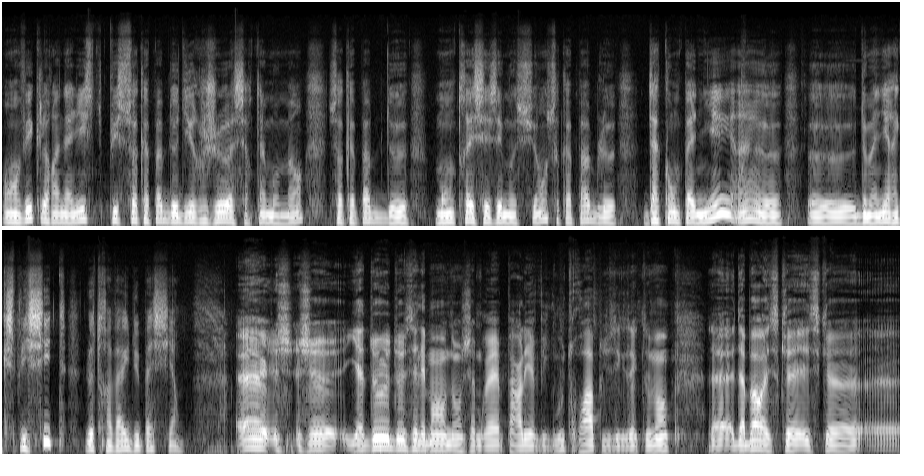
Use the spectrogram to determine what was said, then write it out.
ont envie que leur analyste puisse soit capable de dire je à certains moments, soit capable de montrer ses émotions, soit capable d'accompagner. Hein, de manière explicite le travail du patient. Euh, il y a deux, éléments dont j'aimerais parler avec vous, trois plus exactement. Euh, d'abord, est-ce que, euh,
